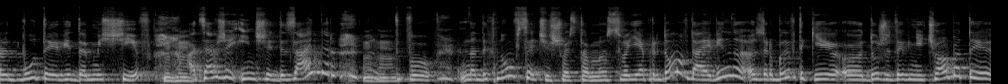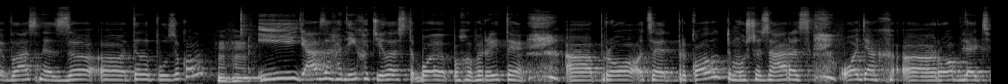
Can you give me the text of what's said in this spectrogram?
редбути від міщів. А це вже інший дизайнер. Ну, типу, надихнувся чи щось там своє придумав. Да, і він зробив такі дуже дивні чоботи, власне, з телепузиком. І я взагалі хотіла з тобою поговорити про оце прикол, тому що зараз одяг роблять,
